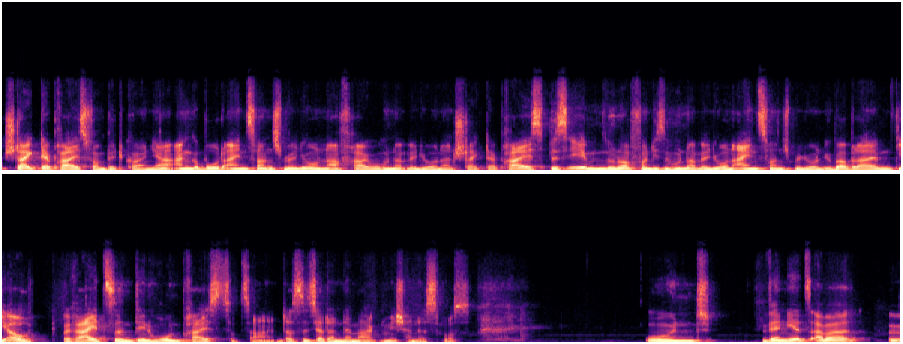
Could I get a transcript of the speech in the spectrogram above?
steigt der Preis von Bitcoin. Ja? Angebot 21 Millionen, Nachfrage 100 Millionen, dann steigt der Preis, bis eben nur noch von diesen 100 Millionen 21 Millionen überbleiben, die auch bereit sind, den hohen Preis zu zahlen. Das ist ja dann der Marktmechanismus. Und wenn jetzt aber, äh,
